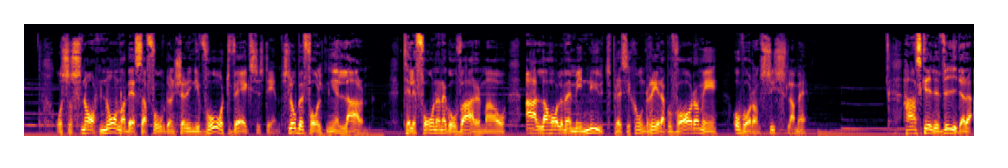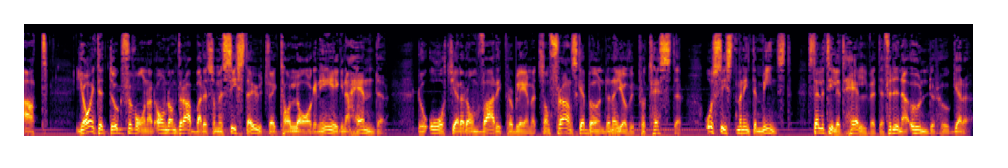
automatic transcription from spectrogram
Och så snart någon av dessa fordon kör in i vårt vägsystem slår befolkningen larm. Telefonerna går varma och alla håller med minutprecision reda på var de är och vad de sysslar med. Han skriver vidare att jag är inte ett dugg förvånad om de drabbade som en sista utväg tar lagen i egna händer då åtgärdar de vargproblemet som franska bönderna gör vid protester och sist men inte minst ställer till ett helvete för dina underhuggare.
